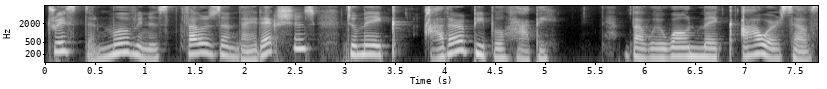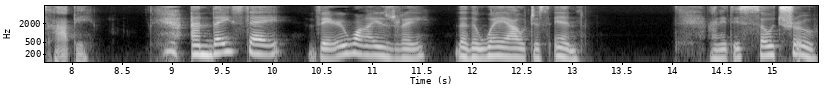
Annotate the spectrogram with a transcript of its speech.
twist and move in a thousand directions to make other people happy, but we won't make ourselves happy. And they say very wisely that the way out is in. And it is so true.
